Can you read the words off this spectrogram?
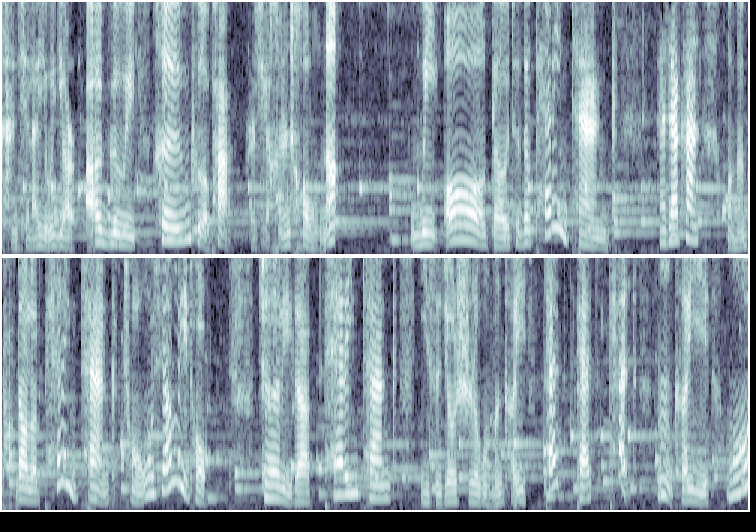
看起来有一点 ugly，很可怕，而且很丑呢。 We all go to the petting tank。大家看，我们跑到了 petting tank 宠物箱里头。这里的 petting tank 意思就是我们可以 pet pet pet，嗯，可以摸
